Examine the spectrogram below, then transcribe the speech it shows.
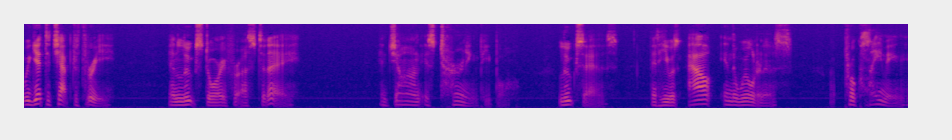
we get to chapter 3 and Luke's story for us today. And John is turning people. Luke says that he was out in the wilderness proclaiming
